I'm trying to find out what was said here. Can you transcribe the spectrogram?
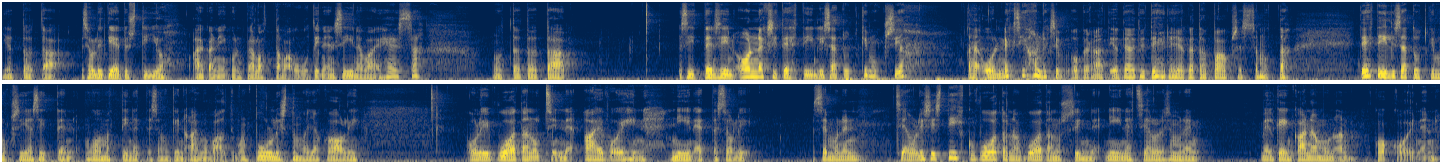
Ja tota, se oli tietysti jo aika niin kuin pelottava uutinen siinä vaiheessa, mutta tota, sitten siinä onneksi tehtiin lisätutkimuksia, tai onneksi, onneksi operaatio täytyy tehdä joka tapauksessa, mutta tehtiin lisätutkimuksia ja sitten huomattiin, että se onkin aivovaltimon pullistuma, joka oli, oli vuotanut sinne aivoihin niin, että se oli semmoinen, se oli siis tihkuvuotona vuotanut sinne niin, että siellä oli semmoinen melkein kananmunan kokoinen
